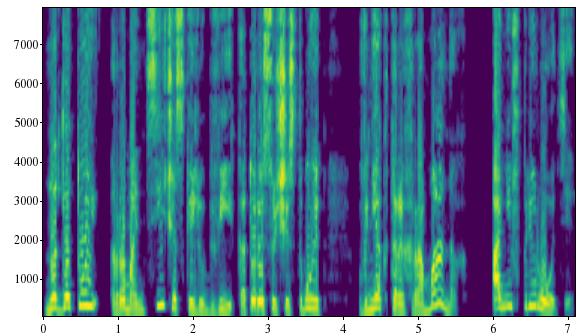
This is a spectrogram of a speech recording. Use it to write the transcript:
но для той романтической любви, которая существует в некоторых романах, а не в природе,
